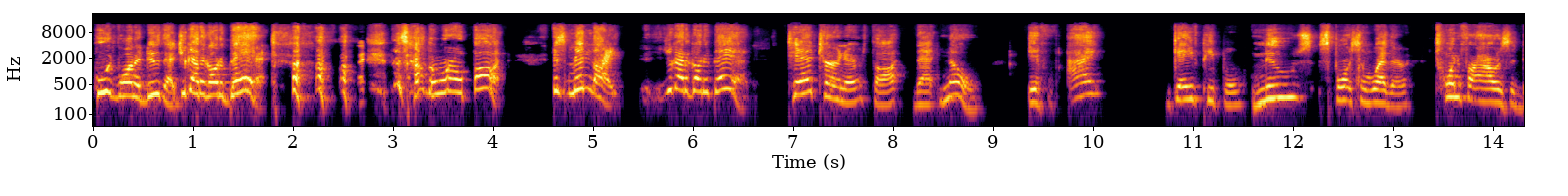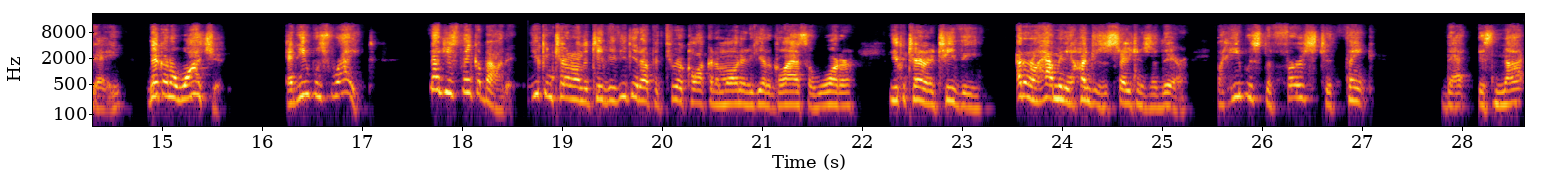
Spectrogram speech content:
who would want to do that? You got to go to bed. That's how the world thought. It's midnight. You got to go to bed. Ted Turner thought that no, if I gave people news, sports, and weather 24 hours a day, they're going to watch it. And he was right. Now just think about it. You can turn on the TV. If you get up at three o'clock in the morning to get a glass of water, you can turn on the TV. I don't know how many hundreds of stations are there, but he was the first to think that it's not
